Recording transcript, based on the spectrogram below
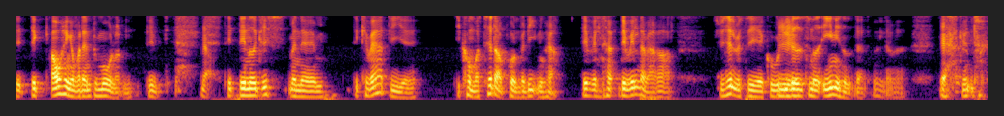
Det, det afhænger af, hvordan du måler den. Det, Ja. det, det er noget gris, men øh, det kan være, at de, øh, de kommer tættere på en værdi nu her. Det vil, det vil da være rart. Specielt hvis det kunne Ja. lede til noget enighed der. Det vil da være Ja. skønt.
